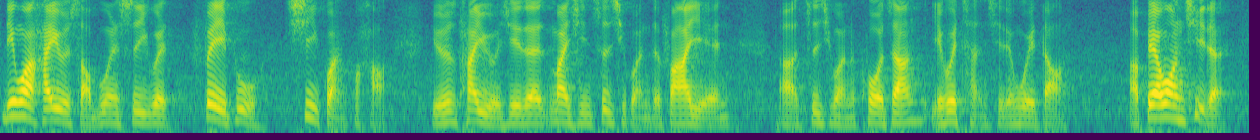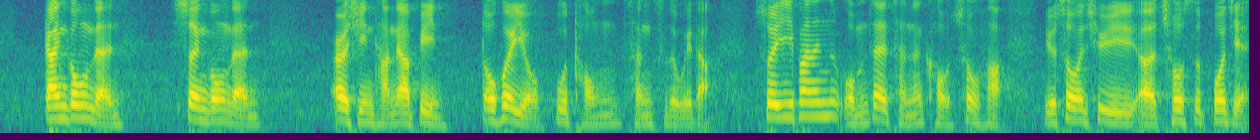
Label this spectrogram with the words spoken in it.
另外还有少部分是因为肺部气管不好，有时候它有些的慢性支气管的发炎啊，支气管的扩张也会产生味道。啊，不要忘记了，肝功能、肾功能、二型糖尿病都会有不同层次的味道。所以一般我们在产生口臭哈，有时候去呃抽丝剥茧，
